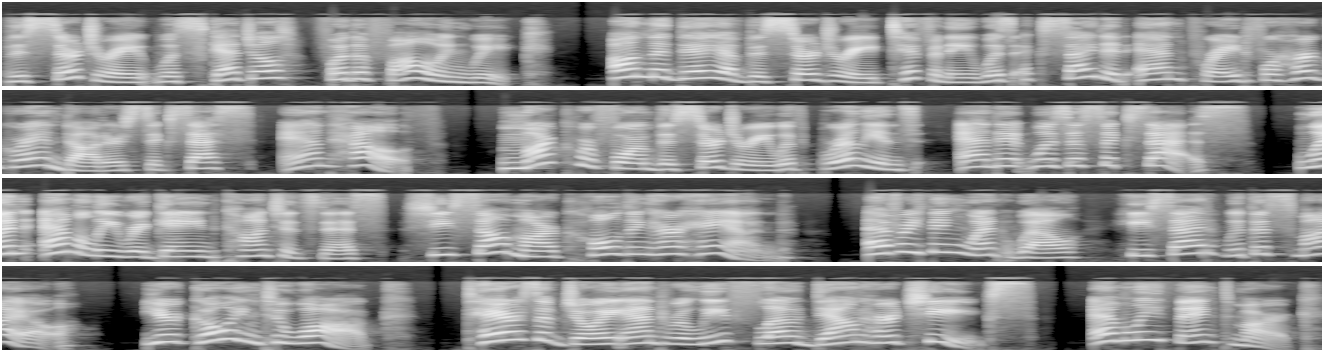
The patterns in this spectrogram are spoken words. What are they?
The surgery was scheduled for the following week. On the day of the surgery, Tiffany was excited and prayed for her granddaughter's success and health. Mark performed the surgery with brilliance and it was a success. When Emily regained consciousness, she saw Mark holding her hand. Everything went well, he said with a smile. You're going to walk. Tears of joy and relief flowed down her cheeks. Emily thanked Mark,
